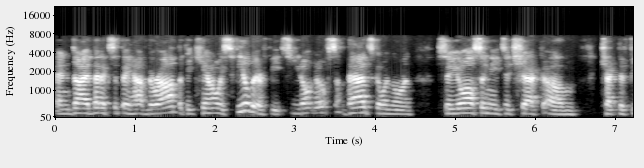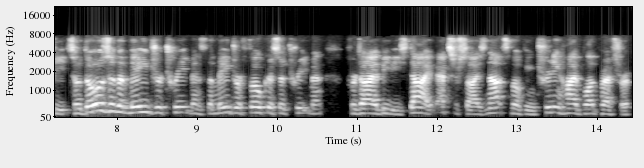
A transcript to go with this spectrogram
And diabetics, if they have neuropathy, can't always feel their feet, so you don't know if something bad's going on. So you also need to check um, check the feet. So those are the major treatments, the major focus of treatment for diabetes: diet, exercise, not smoking, treating high blood pressure,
